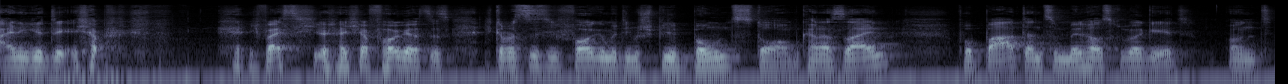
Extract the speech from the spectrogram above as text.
einige Dinge, ich habe, ich weiß nicht, in welcher Folge das ist. Ich glaube, das ist die Folge mit dem Spiel Bone Storm. Kann das sein? Wo Bart dann zu Millhouse rübergeht und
